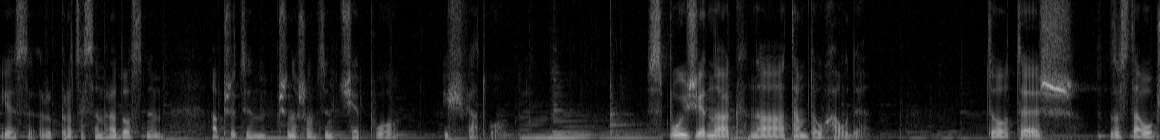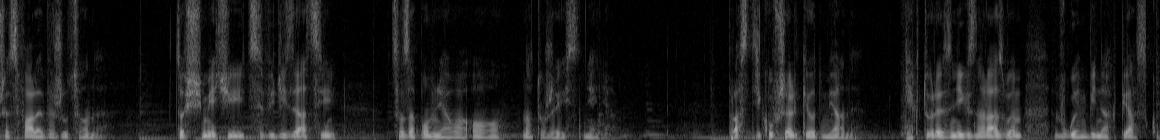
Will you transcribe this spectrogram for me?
jest procesem radosnym, a przy tym przynoszącym ciepło i światło. Spójrz jednak na tamtą hałdę. To też zostało przez fale wyrzucone. To śmieci cywilizacji, co zapomniała o naturze istnienia. Plastiku wszelkie odmiany. Niektóre z nich znalazłem w głębinach piasku.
